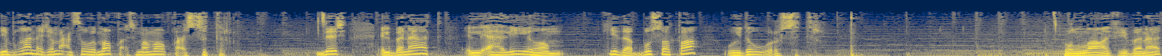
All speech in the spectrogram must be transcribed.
يبغانا يا جماعة نسوي موقع اسمه موقع الستر. ليش؟ البنات اللي اهاليهم كذا بسطة ويدوروا الستر. والله في بنات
